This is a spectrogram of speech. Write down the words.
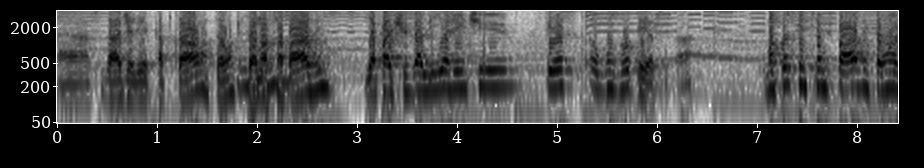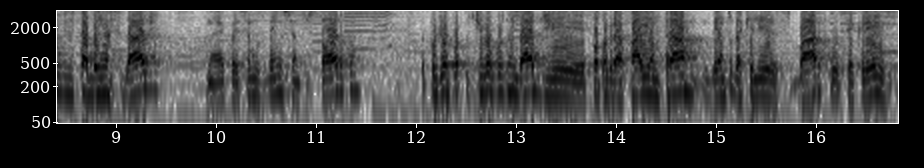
É, a cidade ali é capital, então, que uhum. foi a uhum. nossa base. E a partir dali a gente fez alguns roteiros, tá? Uma coisa que a gente sempre faz, então, é visitar bem a cidade, né? Conhecemos bem o centro histórico. Eu, pude, eu tive a oportunidade de fotografar e entrar dentro daqueles barcos recreios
